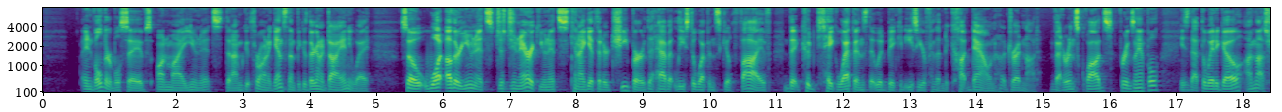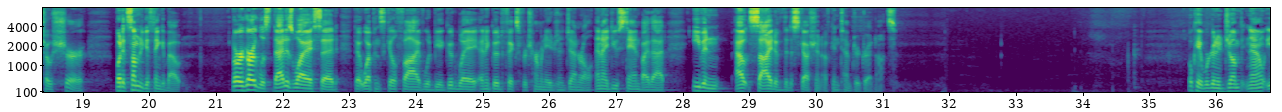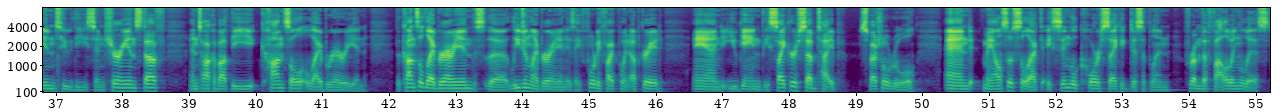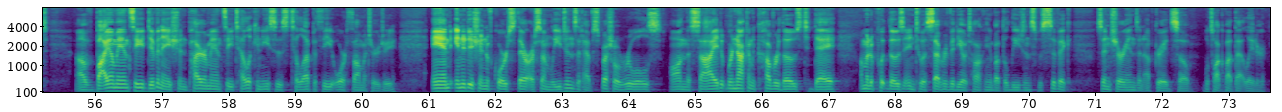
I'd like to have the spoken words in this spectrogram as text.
invulnerable saves on my units that I'm throwing against them because they're going to die anyway. So, what other units, just generic units, can I get that are cheaper that have at least a weapon skill 5 that could take weapons that would make it easier for them to cut down a dreadnought? Veteran squads, for example. Is that the way to go? I'm not so sure, but it's something to think about. But regardless, that is why I said that weapon skill 5 would be a good way and a good fix for Terminators in general, and I do stand by that even outside of the discussion of Contemptor Dreadnoughts. Okay, we're going to jump now into the Centurion stuff and talk about the Consul Librarian. The Consul Librarian, the, the Legion Librarian, is a 45 point upgrade, and you gain the Psyker subtype special rule, and may also select a single core psychic discipline from the following list of biomancy, divination, pyromancy, telekinesis, telepathy, or thaumaturgy. And in addition, of course, there are some legions that have special rules on the side. We're not going to cover those today. I'm going to put those into a separate video talking about the legion specific centurions and upgrades, so we'll talk about that later.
